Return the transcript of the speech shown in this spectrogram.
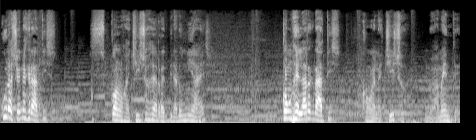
Curaciones gratis, con los hechizos de retirar unidades. Congelar gratis, con el hechizo, nuevamente,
